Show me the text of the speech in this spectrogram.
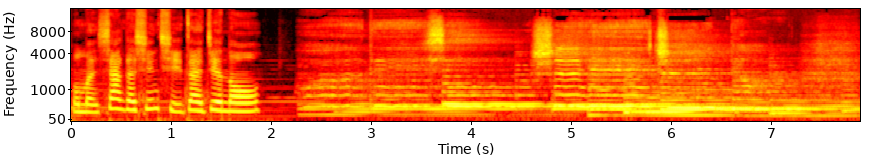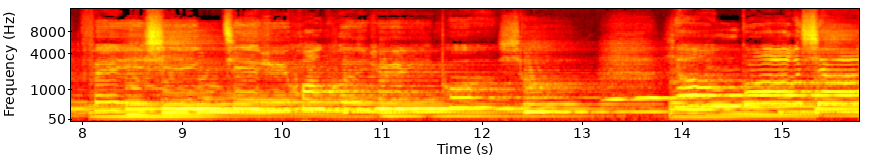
我们下个星期再见哦。我的心是一只鸟，飞行介于黄昏与破晓，阳光下。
